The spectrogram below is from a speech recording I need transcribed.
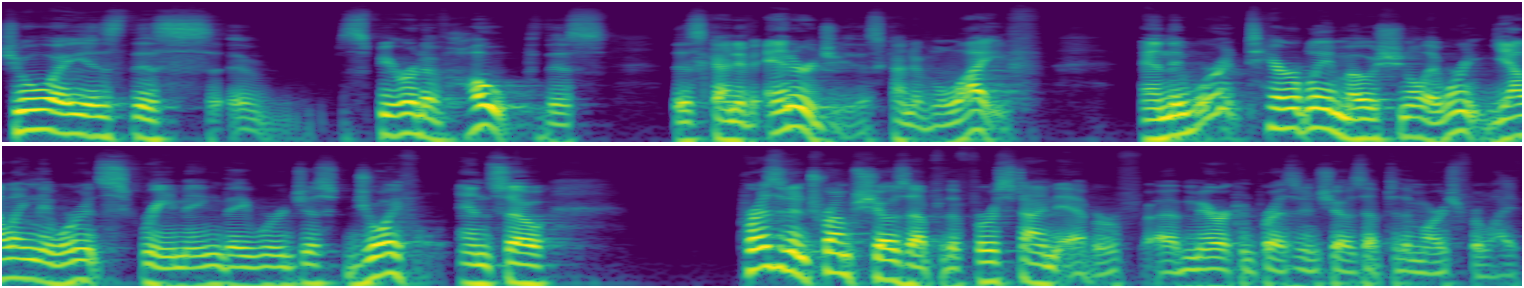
Joy is this uh, spirit of hope, this, this kind of energy, this kind of life. And they weren't terribly emotional. They weren't yelling. They weren't screaming. They were just joyful. And so President Trump shows up for the first time ever, American president shows up to the March for Life.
